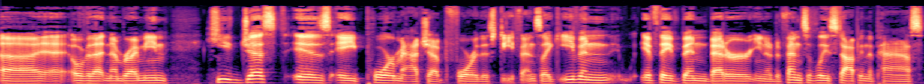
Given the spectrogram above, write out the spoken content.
uh, over that number. I mean, he just is a poor matchup for this defense. Like, even if they've been better, you know, defensively stopping the pass,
